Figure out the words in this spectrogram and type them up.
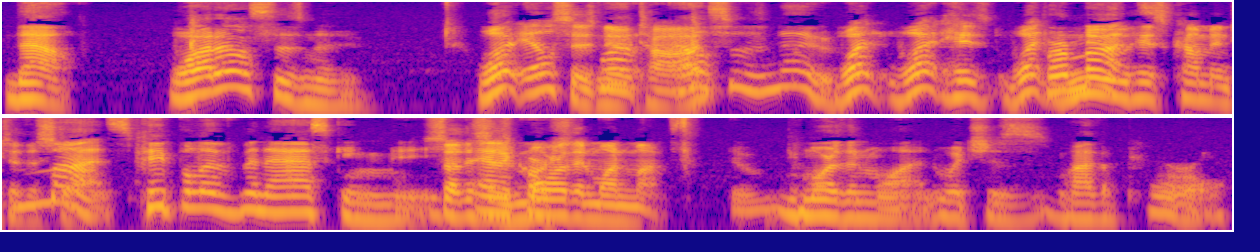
Now, what else is new? What else is new, Todd? what else is new? What what has what For new months. has come into the months? People have been asking me. So this And is of more than one month. more than one, which is why the plural.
